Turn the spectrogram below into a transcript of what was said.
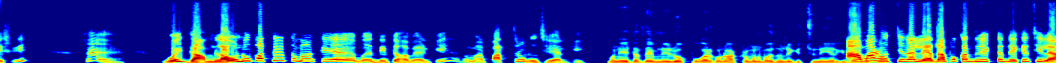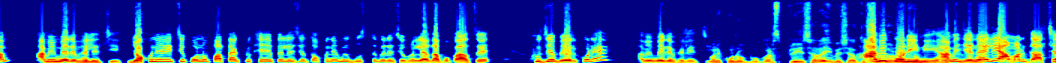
বেশি হ্যাঁ ওই গামলা অনুপাতে তোমাকে দিতে হবে আর কি তোমার পাত্র বুঝে আর কি। মানে এটাতে এমনি রোগ পোকার কোনো আক্রমণ বা ধরনের কিছু নেই আর কি? আমার হচ্ছে না লেদা পোকা দু একটা দেখেছিলাম আমি মেরে ফেলেছি। যখনই দেখছি কোনো পাতা একটু খেয়ে ফেলেছে তখনই আমি বুঝতে পেরেছি ওখানে লেদা পোকা আছে। খুঁজে বের করে আমি মেরে ফেলেছি। মানে কোনো প্রকার স্প্রে ছাড়াই বেশ আমি করিনি। আমি জেনারেলি আমার গাছে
